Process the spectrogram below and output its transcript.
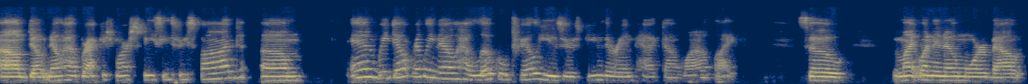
Um, don't know how brackish marsh species respond. Um, and we don't really know how local trail users view their impact on wildlife. So we might want to know more about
